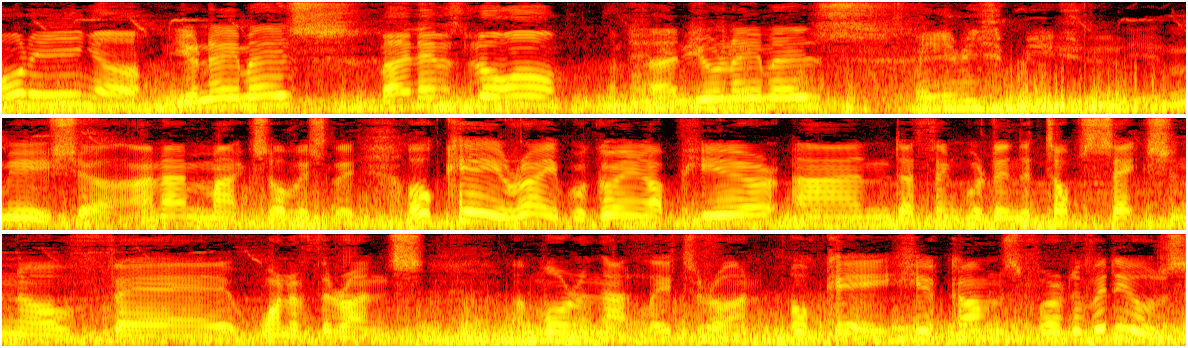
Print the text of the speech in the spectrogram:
Morning. uh, Your name is? My name is Laurent. And your name is? My name is Misha. Misha, and I'm Max, obviously. Okay, right, we're going up here, and I think we're doing the top section of uh, one of the runs. And more on that later on. Okay, here comes for the videos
